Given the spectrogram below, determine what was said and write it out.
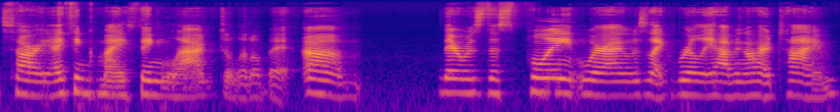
sorry, I think my thing lagged a little bit. Um, there was this point where I was like really having a hard time.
